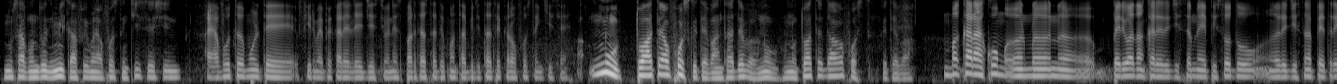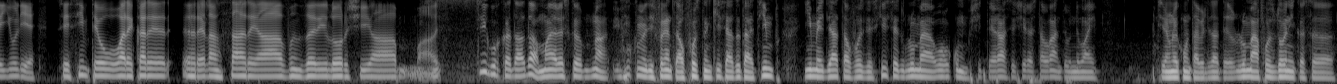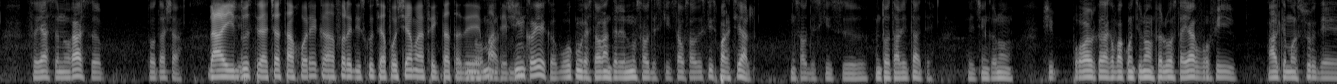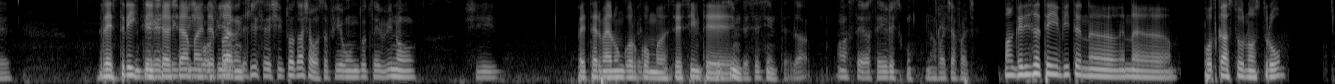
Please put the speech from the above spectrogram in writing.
nu s-a vândut nimic, firmele au fost închise și... Ai avut multe firme pe care le gestionezi partea asta de contabilitate care au fost închise? Nu, toate au fost câteva, într-adevăr. Nu, nu toate, dar au fost câteva măcar acum, în, în perioada în care registrăm noi episodul, înregistrăm pe 3 iulie, se simte o oarecare relansare a vânzărilor și a... a... Sigur că da, da, mai ales că, na, cum e diferența, au fost închise atâta timp, imediat au fost deschise, lumea, oricum, și terase și restaurante unde mai ținem noi contabilitate, lumea a fost dornică să, să iasă în oraș, să tot așa. Da, și industria aceasta Horeca, fără discuție, a fost cea mai afectată de normal, pandemie. Și încă e, că oricum restaurantele nu s-au deschis sau s-au deschis parțial. Nu s-au deschis uh, în totalitate. Deci încă nu. Și probabil că dacă va continua în felul ăsta, iar vor fi alte măsuri de restricții, de restricții și așa și mai vor departe. fi iar închise și tot așa, o să fie un dute vino și... Pe termen lung oricum pe, se simte... Se simte, se simte, dar asta e, asta e riscul, nu face a face. M-am gândit să te invit în, în podcastul nostru,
